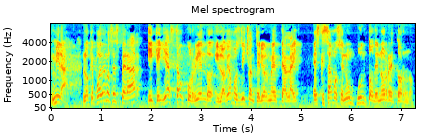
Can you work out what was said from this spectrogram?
Mira, lo que podemos esperar y que ya está ocurriendo, y lo habíamos dicho anteriormente, Alay, es que estamos en un punto de no retorno.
